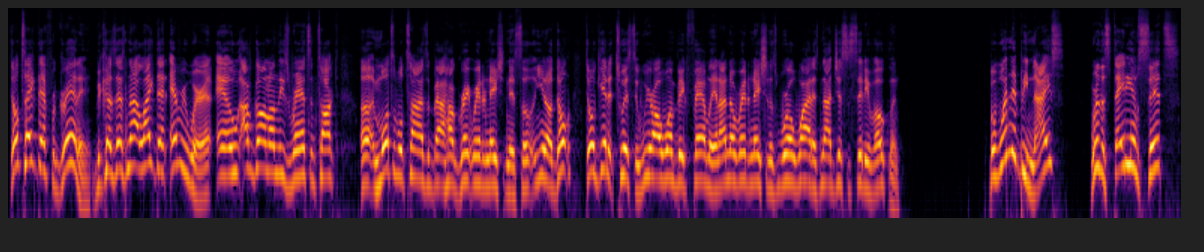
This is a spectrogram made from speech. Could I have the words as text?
Don't take that for granted because that's not like that everywhere. And I've gone on these rants and talked uh, multiple times about how great Raider Nation is. So you know, don't don't get it twisted. We're all one big family, and I know Raider Nation is worldwide. It's not just the city of Oakland. But wouldn't it be nice where the stadium sits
